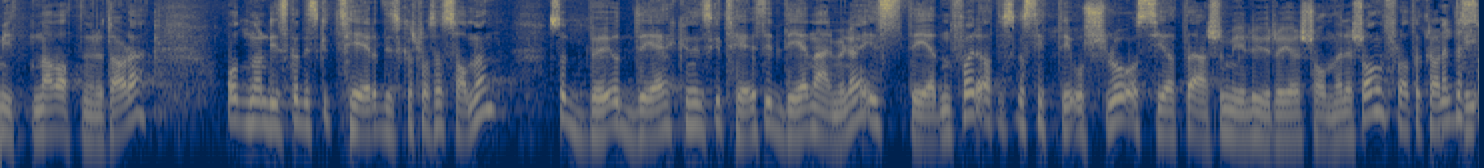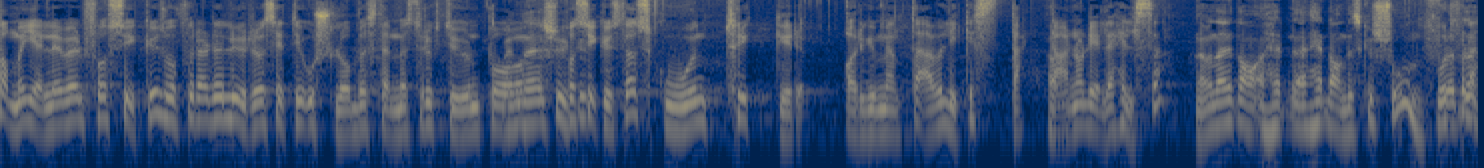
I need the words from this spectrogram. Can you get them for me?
midten av 1800-tallet. Og når de skal diskutere og de skal slå seg sammen, så bør jo det kunne diskuteres i det nærmiljøet, istedenfor at vi skal sitte i Oslo og si at det er så mye lurere å gjøre sånn eller sånn. Det Men det de... samme gjelder vel for sykehus? Hvorfor er det lurere å sitte i Oslo og bestemme strukturen på, Men, uh, sykehus... på sykehus? Skoen trykker argumentet er vel like sterkt der når det gjelder helse? Nei, men Det er, annen, det er en helt annen diskusjon. Hvorfor det?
